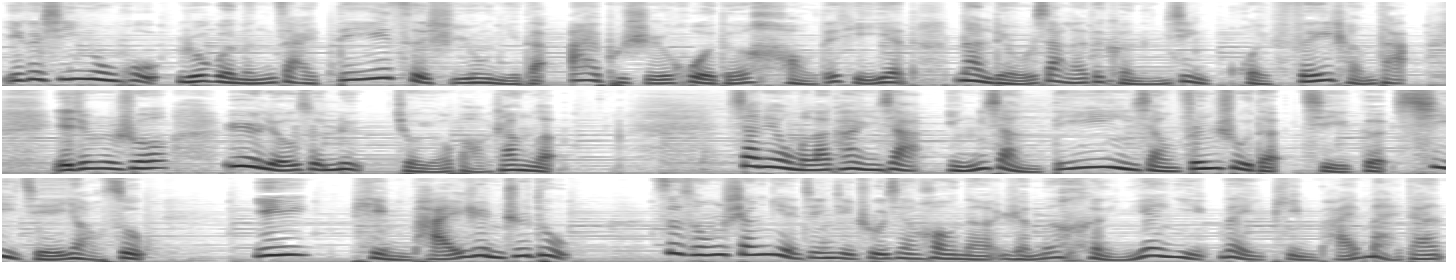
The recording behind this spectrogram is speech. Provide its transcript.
一个新用户如果能在第一次使用你的 app 时获得好的体验，那留下来的可能性会非常大。也就是说，日留存率就有保障了。下面我们来看一下影响第一印象分数的几个细节要素：一、品牌认知度。自从商业经济出现后呢，人们很愿意为品牌买单。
